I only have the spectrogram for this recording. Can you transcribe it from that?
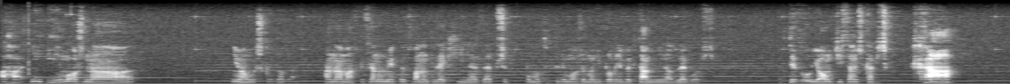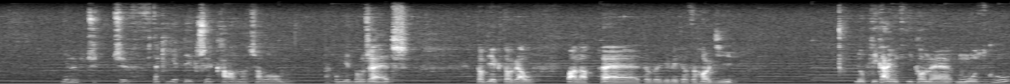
Aha, i, i można... Nie mam łyżkę, dobra. Anna ma specjalną umiejętność zwaną telekinezę, przy pomocy której może manipulować obiektami na odległość. Aktywuj ją, wcisnąć klawisz K. Nie wiem, czy, czy w takiej jednej grze K oznaczało taką jedną rzecz. To wie, kto grał w pana P, to będzie wiedział o co chodzi lub klikając ikonę mózgu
